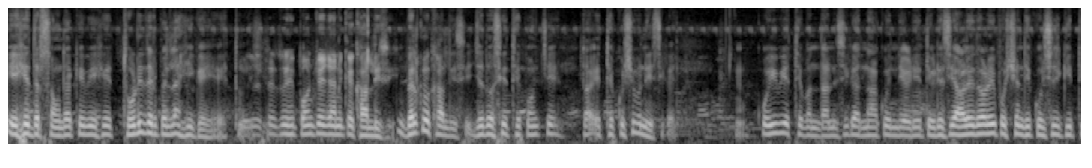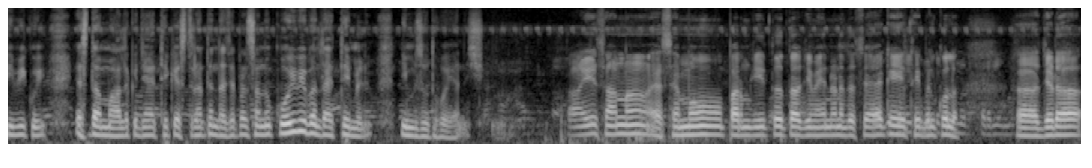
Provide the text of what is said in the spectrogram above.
ਇਹ ਦਰਸਾਉਂਦਾ ਕਿ ਵੀ ਇਹ ਥੋੜੀ ਦੇਰ ਪਹਿਲਾਂ ਹੀ ਗਏ ਇੱਥੋਂ। ਇੱਥੇ ਤੁਸੀਂ ਪਹੁੰਚੇ ਜਾਣ ਕੇ ਖਾਲੀ ਸੀ? ਬਿਲਕੁਲ ਖਾਲੀ ਸੀ। ਜਦੋਂ ਅਸੀਂ ਇੱਥੇ ਪਹੁੰਚੇ ਤਾਂ ਇੱਥੇ ਕੁਝ ਵੀ ਨਹੀਂ ਸੀਗਾ ਜੀ। ਕੋਈ ਵੀ ਇੱਥੇ ਬੰਦਾ ਨਹੀਂ ਸੀਗਾ, ਨਾ ਕੋਈ ਨੇੜੇ ਤੇੜੇ ਸੀ। ਆਲੇ ਦੁਆਲੇ ਪੁੱਛਣ ਦੀ ਕੋਸ਼ਿਸ਼ ਕੀਤੀ ਵੀ ਕੋਈ ਇਸ ਦਾ ਮਾਲਕ ਜਾਂ ਇੱਥੇ ਕਿਸ ਤਰ੍ਹਾਂ ਧੰਦਾ ਚੱਲ ਪਰ ਸਾਨੂੰ ਕੋਈ ਵੀ ਬੰਦਾ ਇੱਥੇ ਮਿਲ ਨਹੀਂ ਮੌਜੂਦ ਹੋਇਆ ਨਹੀਂ ਜੀ ਤਾਂ ਇਹ ਸਨ ਐਸਐਮਓ ਪਰਮਜੀਤ, ਤਾਂ ਜਿਵੇਂ ਇਹਨਾਂ ਨੇ ਦੱਸਿਆ ਕਿ ਇੱਥੇ ਬਿਲਕੁਲ ਜਿਹੜਾ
